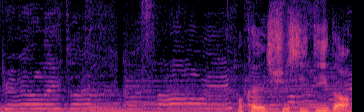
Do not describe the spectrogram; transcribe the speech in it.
别离的歌 OK，徐熙娣的，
